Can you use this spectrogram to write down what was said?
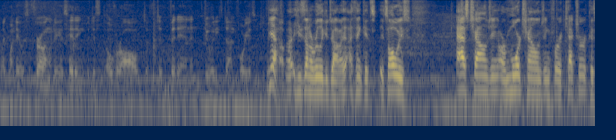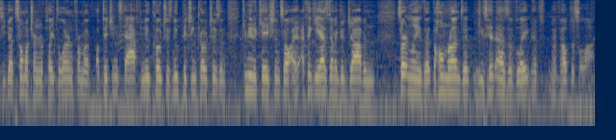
like one day it was the throwing, one day it was hitting, but just overall to, to fit in and do what he's done for you since you Yeah, up. uh, he's done a really good job. I, I think it's it's always as challenging or more challenging for a catcher because you got so much on your plate to learn from a, a pitching staff, new coaches, new pitching coaches, and communication. So I, I think he has done a good job, and certainly the, the home runs that he's hit as of late have, have helped us a lot.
